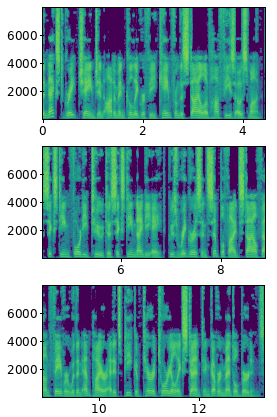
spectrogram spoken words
The next great change in Ottoman calligraphy came from the style of Hafiz Osman (1642–1698), whose rigorous and simplified style found favor with an empire at its peak of territorial extent and governmental burdens.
